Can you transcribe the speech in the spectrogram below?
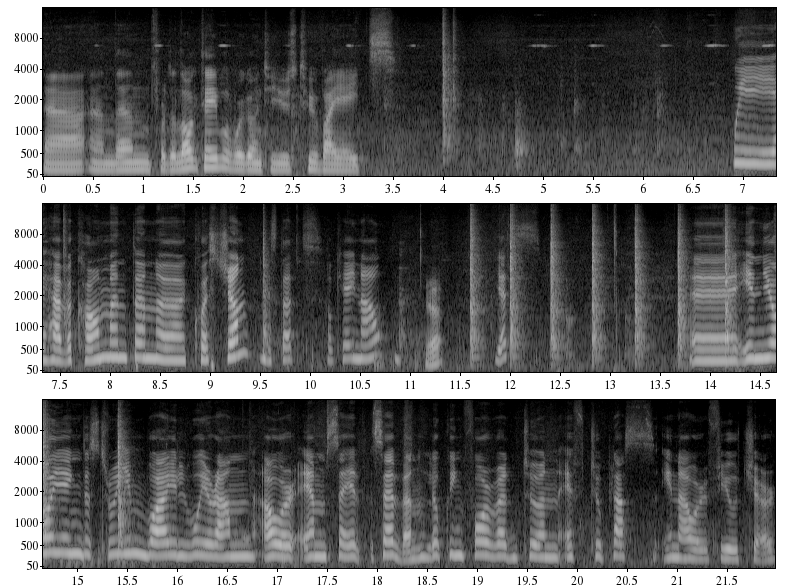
Uh, and then for the log table, we're going to use 2 by 8s We have a comment and a question. Is that okay now? Yeah. Yes. Uh, enjoying the stream while we run our M7, looking forward to an F2 Plus in our future.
